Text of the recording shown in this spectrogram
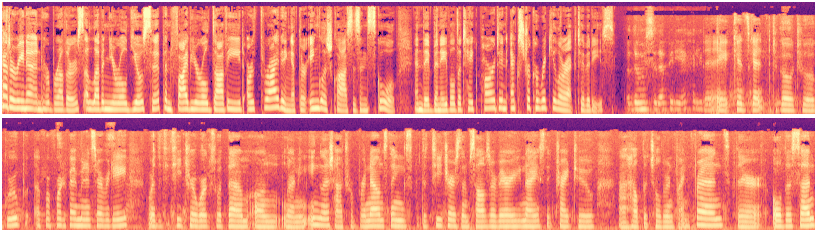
Katerina and her brothers, 11 year old Yosip and 5 year old David, are thriving at their English classes in school, and they've been able to take part in extracurricular activities. The kids get to go to a group for 45 minutes every day where the teacher works with them on learning English, how to pronounce things. The teachers themselves are very nice. They try to uh, help the children find friends. Their oldest son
